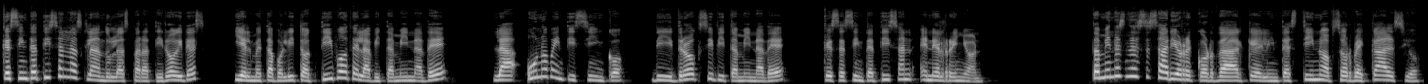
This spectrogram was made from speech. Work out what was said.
que sintetizan las glándulas paratiroides y el metabolito activo de la vitamina D, la 1,25-dihidroxivitamina D, que se sintetizan en el riñón. También es necesario recordar que el intestino absorbe calcio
